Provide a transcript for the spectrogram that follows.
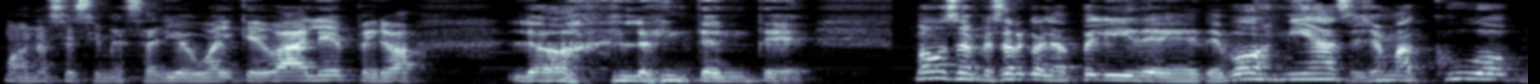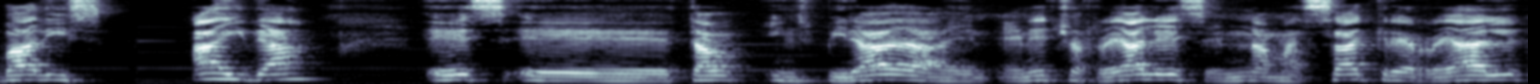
Bueno, no sé si me salió igual que vale, pero lo, intenté. Vamos a empezar con la peli de, Bosnia, se llama Kuo Badis Aida es, eh, está inspirada en, hechos reales, en una masacre real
